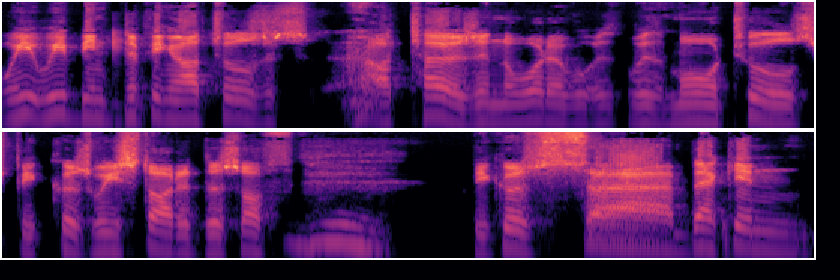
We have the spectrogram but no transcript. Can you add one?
we we've been dipping our tools, our toes in the water with, with more tools because we started this off mm-hmm. because uh, back in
